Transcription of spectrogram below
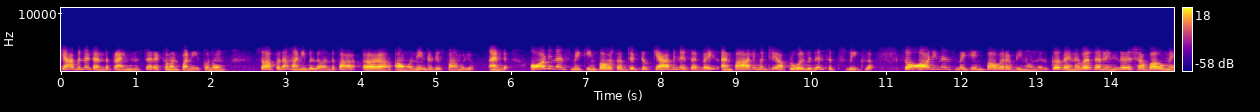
cabinet and prime minister recommend பண்ணியிருக்கணும் ஸோ அப்போ தான் மணி பில்லை வந்து பா அவங்க வந்து இன்ட்ரடியூஸ் பண்ண முடியும். And ordinance making power subject to cabinet advice and parliamentary approval within six weeks so ordinance making power அப்படின்னு ஒன்று இருக்குது வெனவர் த ரெண்டு சபாவுமே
